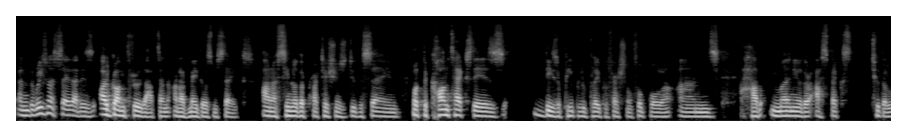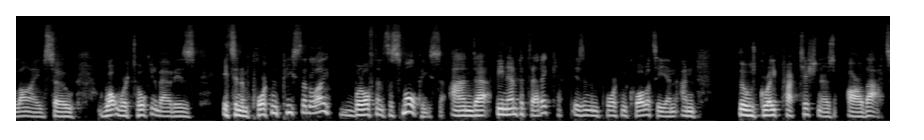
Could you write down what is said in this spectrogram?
And the reason I say that is I've gone through that and, and I've made those mistakes. And I've seen other practitioners do the same. But the context is these are people who play professional football and have many other aspects to their lives. So what we're talking about is it's an important piece to the life, but often it's a small piece. And uh, being empathetic is an important quality. And and those great practitioners are that.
